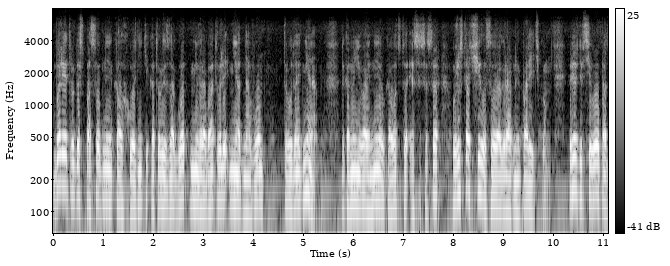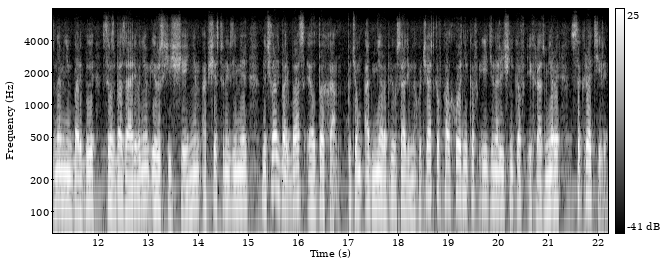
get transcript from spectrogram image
Были трудоспособные колхозники, которые за год не вырабатывали ни одного труда дня. Накануне войны руководство СССР ужесточило свою аграрную политику. Прежде всего, под знаменем борьбы с разбазариванием и расхищением общественных земель началась борьба с ЛПХ. Путем обмера приусадебных участков колхозников и единоличников их размеры сократили.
